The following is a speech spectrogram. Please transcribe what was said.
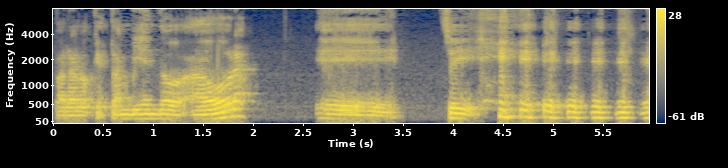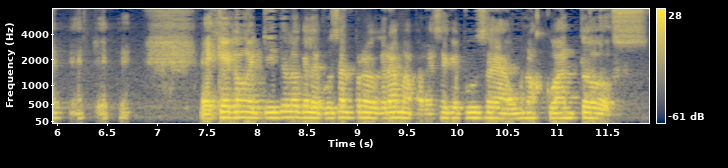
para los que están viendo ahora. Eh, Sí. es que con el título que le puse al programa parece que puse a unos cuantos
